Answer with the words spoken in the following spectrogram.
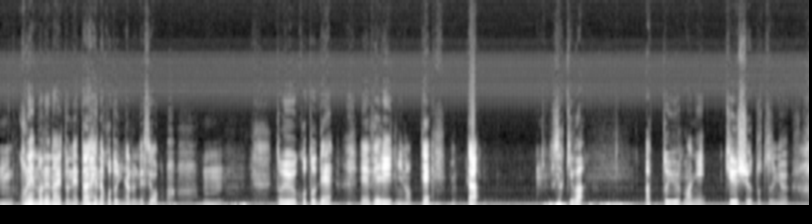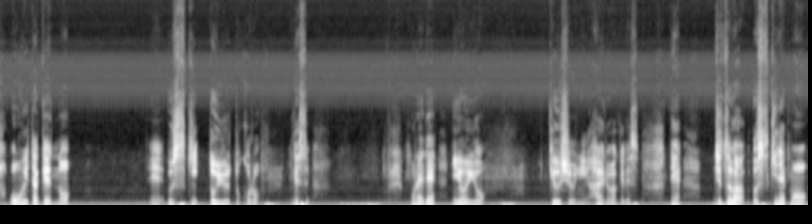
うん、これ乗れないとね、大変なことになるんですよ。うん。ということで、えー、フェリーに乗って行った先は、あっという間に九州突入、大分県の、えー、臼杵というところです。これでいよいよ九州に入るわけです。で、実は臼杵でも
